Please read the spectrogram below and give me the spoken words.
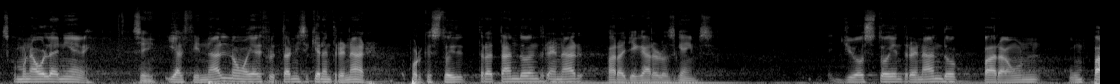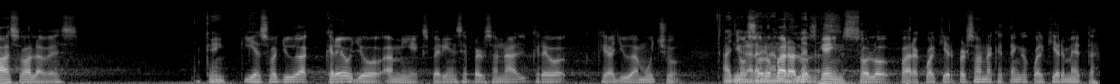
Es como una bola de nieve. Sí. Y al final no voy a disfrutar ni siquiera entrenar. Porque estoy tratando de entrenar para llegar a los games. Yo estoy entrenando para un, un paso a la vez. Y eso ayuda, creo yo, a mi experiencia personal, creo que ayuda mucho, no solo para los games, solo para cualquier persona que tenga cualquier meta.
